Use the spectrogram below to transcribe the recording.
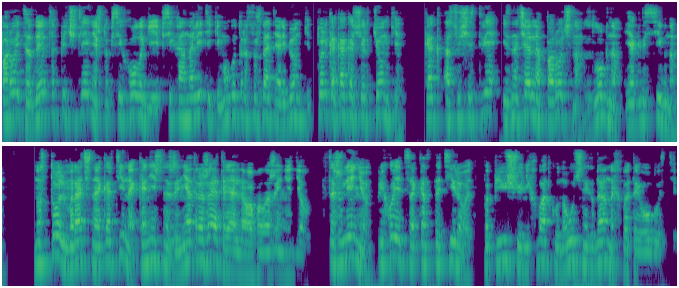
Порой создается впечатление, что психологи и психоаналитики могут рассуждать о ребенке только как о чертенке, как о существе изначально порочном, злобном и агрессивном. Но столь мрачная картина, конечно же, не отражает реального положения дел. К сожалению, приходится констатировать вопиющую нехватку научных данных в этой области.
